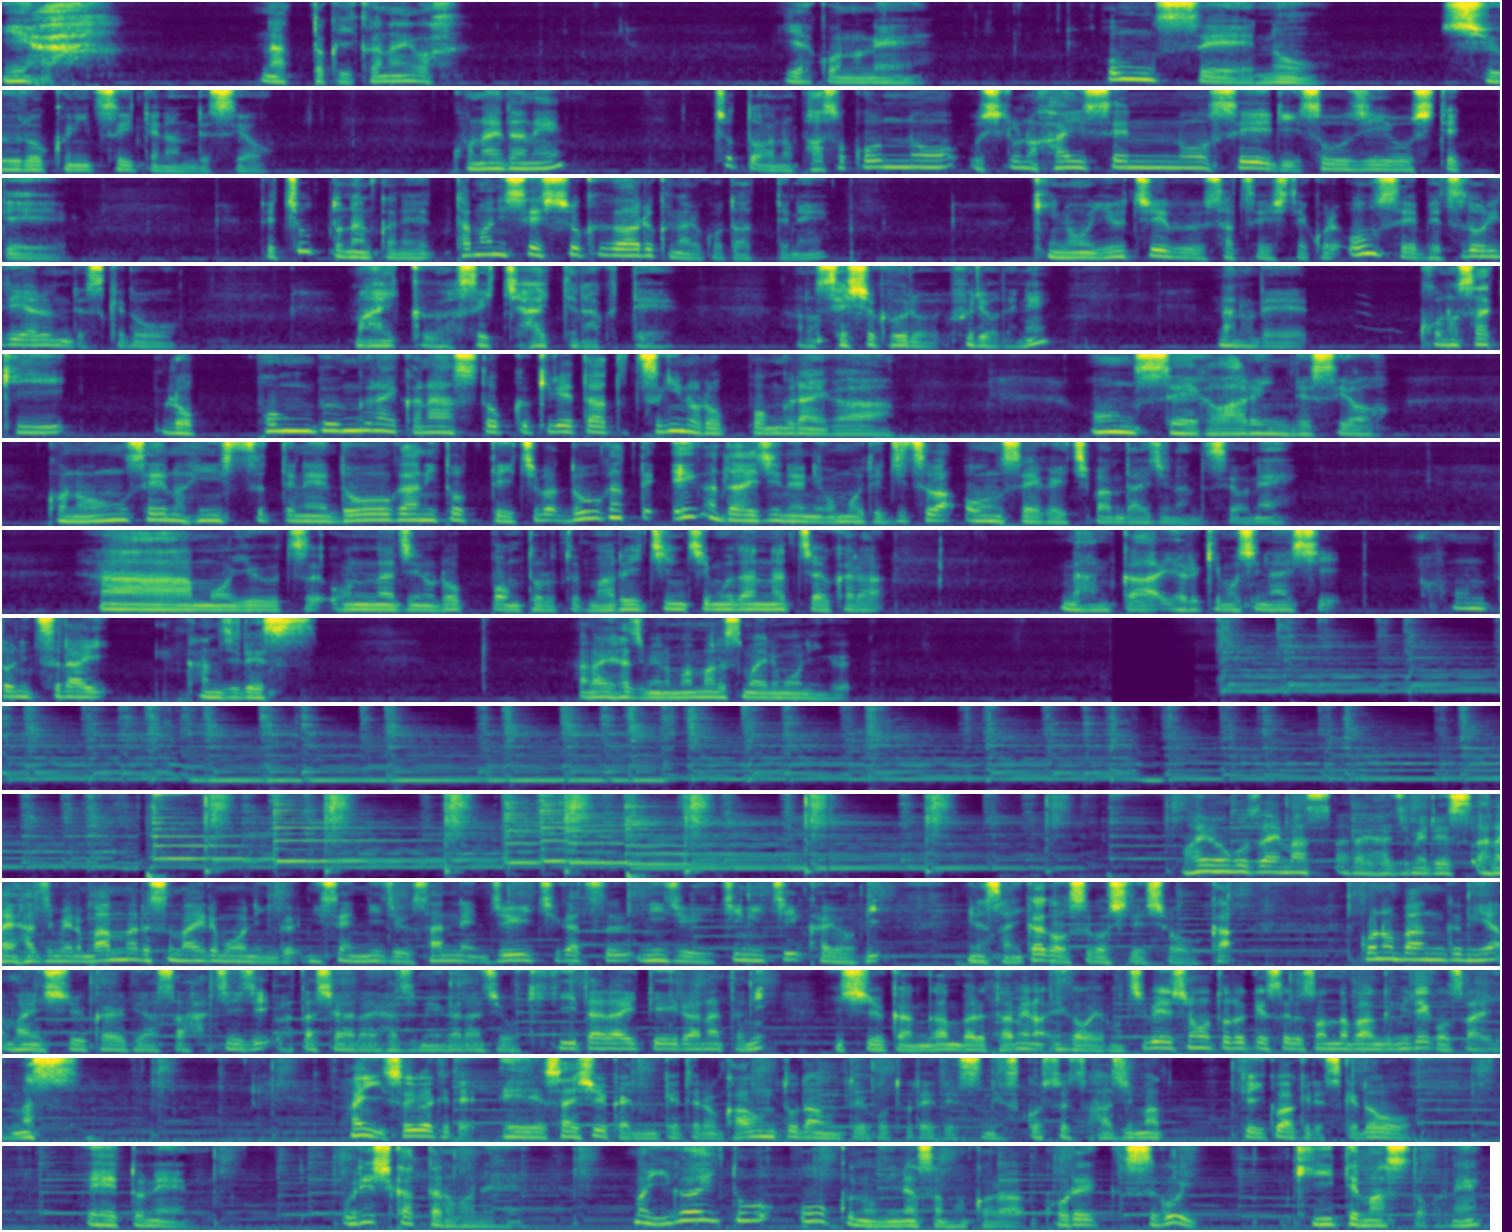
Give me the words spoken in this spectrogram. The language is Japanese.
いや納得いかないわ。いやこのね音声の収録についてなんですよ。この間ねちょっとあのパソコンの後ろの配線の整理掃除をしてってでちょっとなんかねたまに接触が悪くなることあってね昨日 YouTube 撮影してこれ音声別撮りでやるんですけどマイクがスイッチ入ってなくてあの接触不良でね。なのでこの先6本分ぐらいかな。ストック切れた後次の6本ぐらいが音声が悪いんですよ。この音声の品質ってね動画にとって一番動画って絵が大事なように思えて実は音声が一番大事なんですよね。ああもう憂鬱。同じの6本撮ると丸1日無駄になっちゃうからなんかやる気もしないし本当に辛い感じです。洗い始めのまんまるスマイルモーニング。ざいます。新井はじめです。新井はじめのまんまるスマイルモーニング。2023年11月21日火曜日。皆さんいかがお過ごしでしょうか？この番組は毎週火曜日朝8時私新井はじめがラジオを聴きいただいているあなたに1週間頑張るための笑顔やモチベーションをお届けするそんな番組でございます。はいそういうわけで、えー、最終回に向けてのカウントダウンということでですね少しずつ始まっていくわけですけどえっ、ー、とね嬉しかったのがねまあ、意外と多くの皆様からこれすごい聞いてますとかね。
